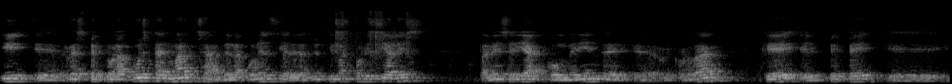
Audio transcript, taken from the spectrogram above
Y eh, respecto a la puesta en marcha de la ponencia de las víctimas policiales, también sería conveniente eh, recordar que el PP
